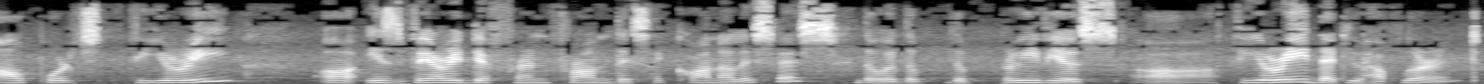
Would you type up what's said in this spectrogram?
Allport's theory uh, is very different from the psychoanalysis, the, the, the previous uh, theory that you have learned.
